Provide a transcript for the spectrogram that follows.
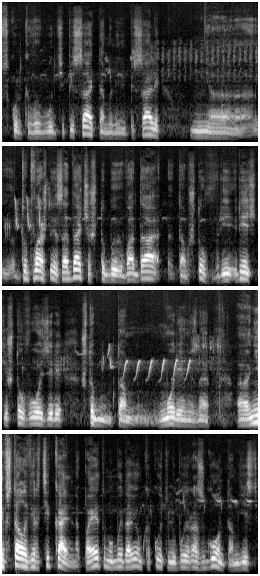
сколько вы будете писать там или писали, э, тут важная задача, чтобы вода, там, что в речке, что в озере, чтобы там море, я не знаю, э, не встала вертикально. Поэтому мы даем какой-то любой разгон. Там есть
